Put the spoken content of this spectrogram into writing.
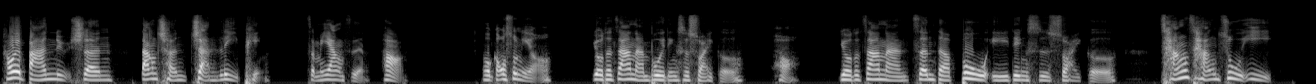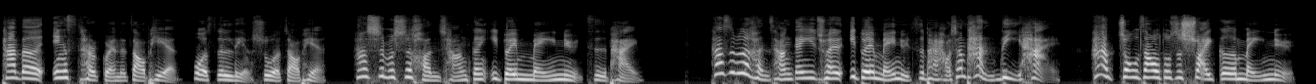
他会把女生当成战利品，怎么样子？哈，我告诉你哦。有的渣男不一定是帅哥，哈，有的渣男真的不一定是帅哥。常常注意他的 Instagram 的照片或者是脸书的照片，他是不是很常跟一堆美女自拍？他是不是很常跟一堆一堆美女自拍？好像他很厉害，他的周遭都是帅哥美女，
